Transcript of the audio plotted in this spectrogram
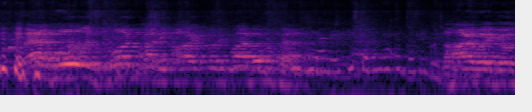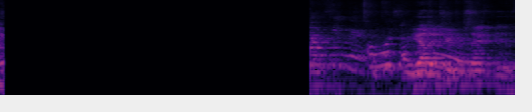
That hole is plugged by the I-35 overpass. The highway goes. The other 2% is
